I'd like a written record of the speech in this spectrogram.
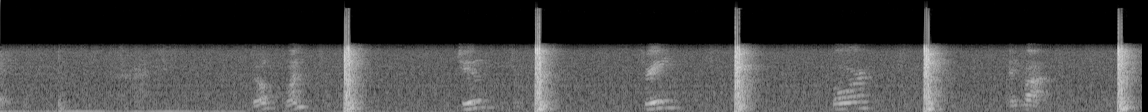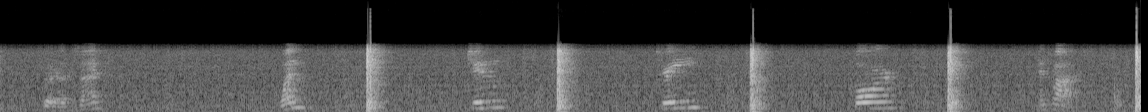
Right. Go, one, two, three, four, and five. Go to the other side. One, two, three, four, and five.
